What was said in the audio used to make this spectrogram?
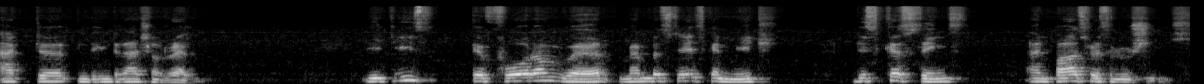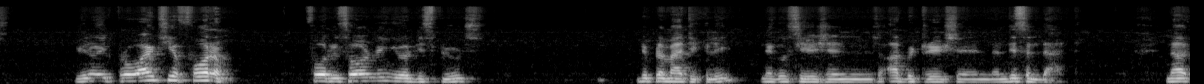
actor in the international realm it is a forum where member states can meet discuss things and pass resolutions you know it provides you a forum for resolving your disputes diplomatically negotiations arbitration and this and that now,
